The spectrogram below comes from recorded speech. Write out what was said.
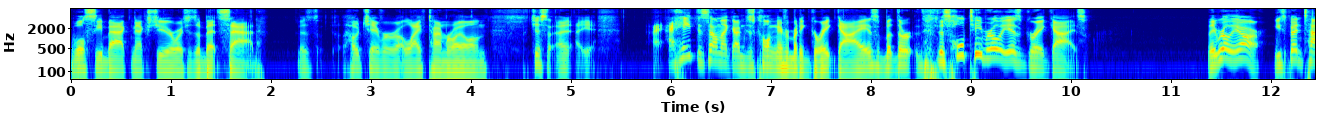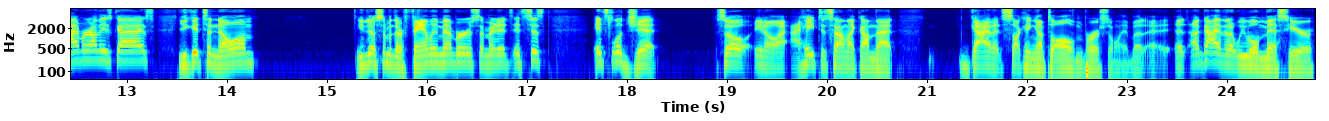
we'll see back next year, which is a bit sad. Is Hochevar a lifetime Royal and just I, I, I, hate to sound like I'm just calling everybody great guys, but this whole team really is great guys. They really are. You spend time around these guys, you get to know them. You know some of their family members. I mean, it's it's just it's legit. So you know, I, I hate to sound like I'm that guy that's sucking up to all of them personally, but a, a, guy that we will miss here,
